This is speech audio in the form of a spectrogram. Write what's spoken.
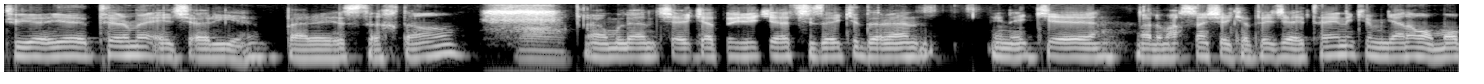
توی یه term HR یه برای استخدام. معمولا شرکت یکی از چیزایی که دارن اینه که حالا مخصوصا شرکت جدیدتر اینه که میگن آقا ما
